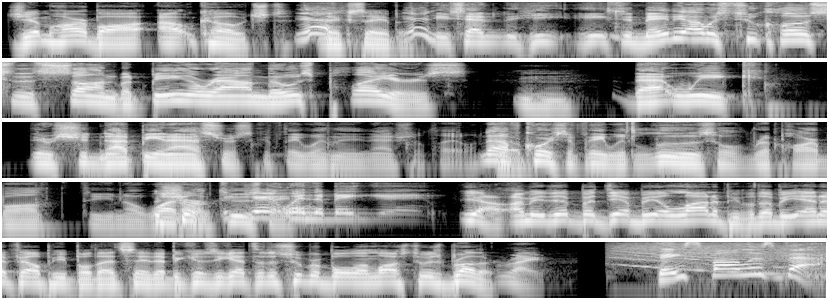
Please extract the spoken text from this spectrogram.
Jim Harbaugh outcoached Yeah. Nick Saban. Yeah, and he said he he said maybe I was too close to the sun, but being around those players Mm-hmm. that week, there should not be an asterisk if they win the national title. Now, of course, if they would lose, he'll rip Harbaugh to you know what Sure. on You Tuesday. can't win the big game. Yeah, I mean, there, but there'll be a lot of people. There'll be NFL people that say that because he got to the Super Bowl and lost to his brother. Right. Baseball is back,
